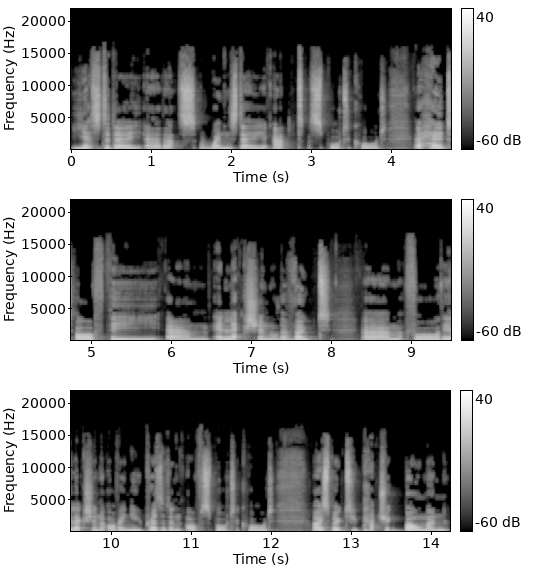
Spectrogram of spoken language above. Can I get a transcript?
yesterday, uh, that's Wednesday at Sport Accord, ahead of the um, election or the vote. Um, for the election of a new president of Sport Accord. I spoke to Patrick Baumann,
